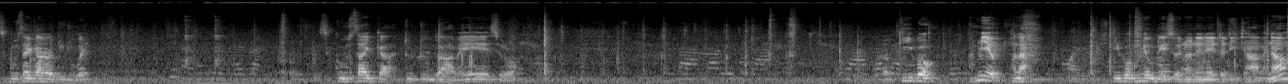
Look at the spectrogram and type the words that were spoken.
screw side ကတော့အတူတူပဲ screw side ကအတူတူပါပဲဆိုတော့အဲ့တော့ keyboard အမြုပ်ဟုတ်လား keyboard မြုပ်တွေဆိုရင်တော့နည်းနည်းတတိထားမယ်နော်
